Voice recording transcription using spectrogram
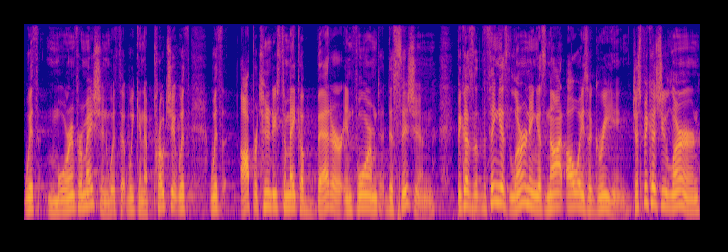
with more information, with that we can approach it with, with opportunities to make a better informed decision. Because the thing is, learning is not always agreeing. Just because you learn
